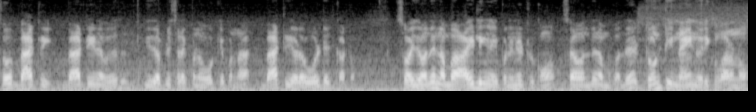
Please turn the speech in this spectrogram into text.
ஸோ பேட்ரி பேட்டரியில் வந்து இது அப்படி செலக்ட் பண்ண ஓகே பண்ணால் பேட்டரியோட வோல்டேஜ் காட்டும். ஸோ இது வந்து நம்ம ஐட்லிங்கில் இப்போ நின்றுட்டுருக்கோம் ஸோ வந்து நமக்கு வந்து டுவெண்ட்டி நைன் வரைக்கும் வரணும்.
